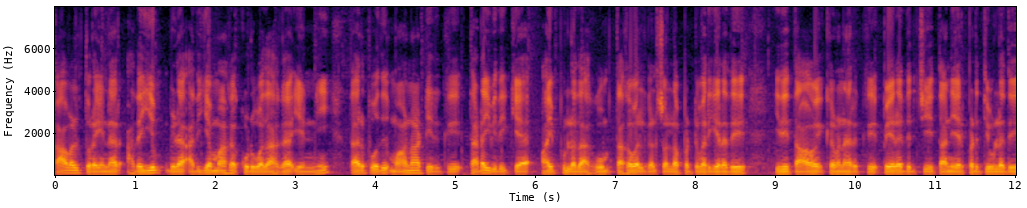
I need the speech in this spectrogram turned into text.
காவல்துறையினர் அதையும் விட அதிகமாக கூடுவதாக எண்ணி தற்போது மாநாட்டிற்கு தடை விதிக்க வாய்ப்புள்ளதாகவும் தகவல்கள் சொல்லப்பட்டு வருகிறது. இது தாவைக்கவனருக்கு பேரதிர்ச்சியை தான் ஏற்படுத்தியுள்ளது.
